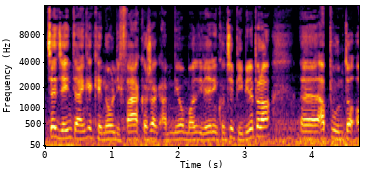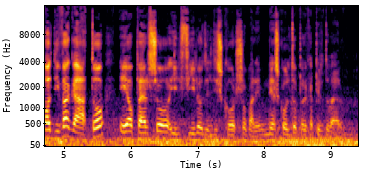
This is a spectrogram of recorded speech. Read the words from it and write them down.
c'è gente anche che non li fa cosa a mio modo di vedere inconcepibile però eh, appunto ho divagato e ho perso il filo del discorso ma mi ascolto per capire dov'ero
